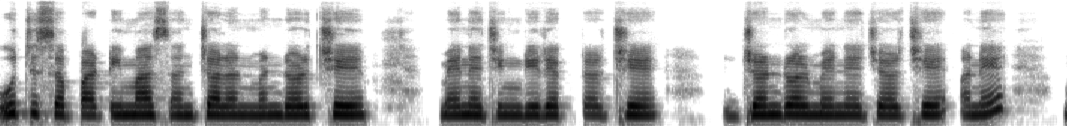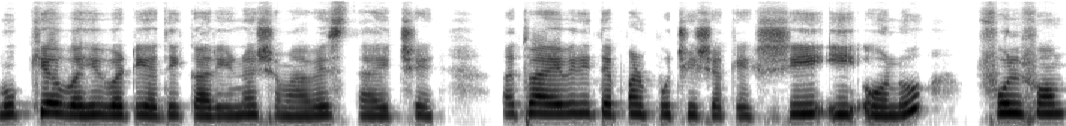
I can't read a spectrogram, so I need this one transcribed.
ઉચ્ચ સપાટીમાં સંચાલન મંડળ છે, મેનેજિંગ ડિરેક્ટર છે, જનરલ મેનેજર છે અને મુખ્ય વહીવટી અધિકારીનો સમાવેશ થાય છે. અથવા એવી રીતે પણ પૂછી શકે સીઈઓનું ફૂલ ફોર્મ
